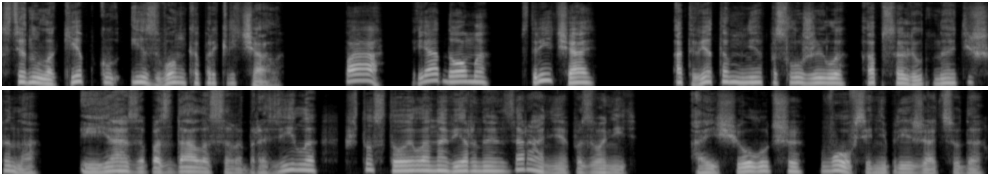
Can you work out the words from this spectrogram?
стянула кепку и звонко прикричала. — Па, я дома, встречай. Ответом мне послужила абсолютная тишина, и я запоздало сообразила, что стоило, наверное, заранее позвонить. А еще лучше вовсе не приезжать сюда.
